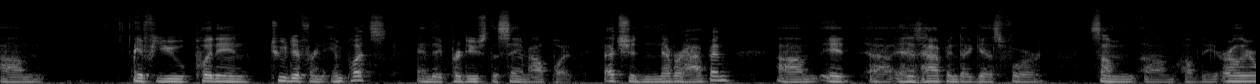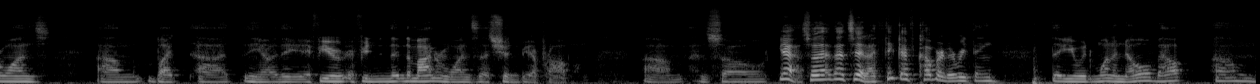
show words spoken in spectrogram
um, if you put in two different inputs and they produce the same output. That should never happen. Um, it, uh, it has happened, I guess, for some um, of the earlier ones, um, but uh, you know, the if you if you the, the, modern ones, that shouldn't be a problem. Um, and so, yeah, so that, that's it. I think I've covered everything that you would want to know about um,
